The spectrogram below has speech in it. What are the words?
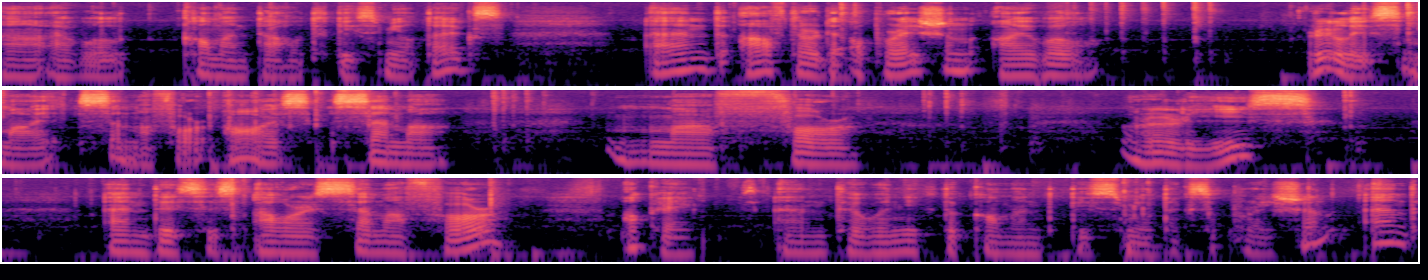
uh, I will comment out this mutex and after the operation I will release my semaphore os semaphore release and this is our semaphore. Okay and we need to comment this mutex operation and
